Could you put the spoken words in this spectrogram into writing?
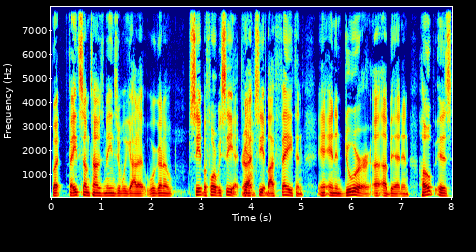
but faith sometimes means that we gotta we're gonna see it before we see it, right? Yeah. See it by faith and and endure a, a bit. And hope is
